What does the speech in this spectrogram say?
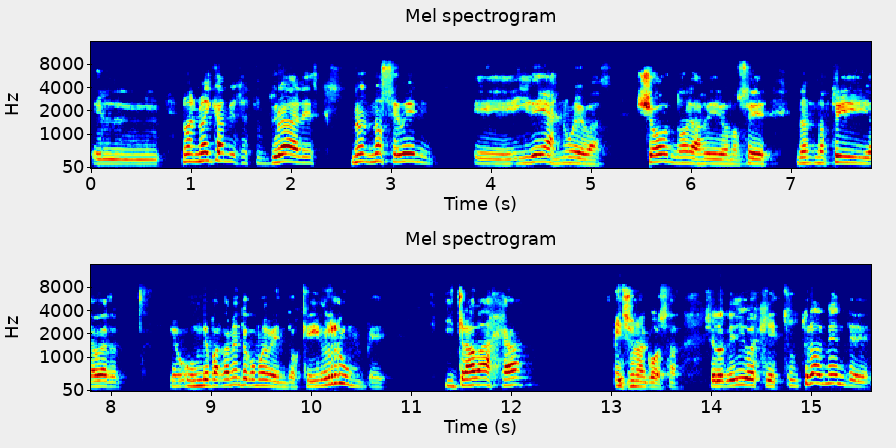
el... No, no hay cambios estructurales, no, no se ven eh, ideas nuevas. Yo no las veo, no sé, no, no estoy, a ver, un departamento como eventos que irrumpe y trabaja es una cosa. Yo lo que digo es que estructuralmente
